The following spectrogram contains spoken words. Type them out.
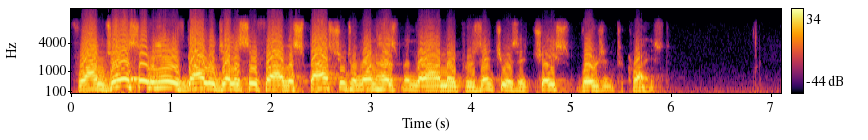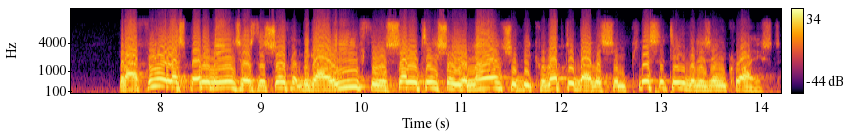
For I am jealous over you with godly jealousy, for I have espoused you to one husband, that I may present you as a chaste virgin to Christ. But I fear lest by any means, as the serpent beguiled Eve through his subtlety, so your mind should be corrupted by the simplicity that is in Christ.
